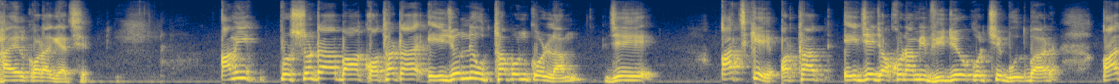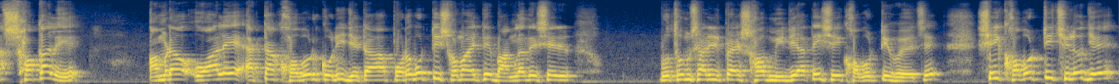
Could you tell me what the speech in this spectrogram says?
ঘায়েল করা গেছে। আমি প্রশ্নটা বা কথাটা এই জন্যে উত্থাপন করলাম যে আজকে, অর্থাৎ এই যে যখন আমি ভিডিও করছি বুধবার, আজ সকালে আমরা ওয়ালে একটা খবর করি যেটা পরবর্তী সময়তে বাংলাদেশের প্রথম সারির প্রায় সব মিডিয়াতেই সেই খবরটি হয়েছে। সেই খবরটি ছিল যে,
